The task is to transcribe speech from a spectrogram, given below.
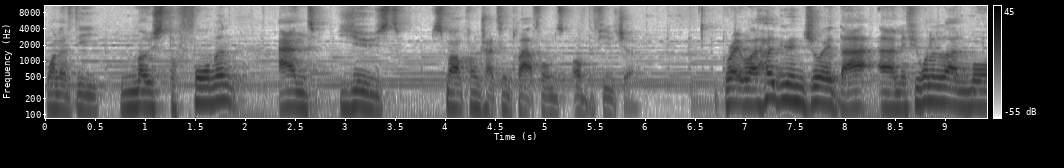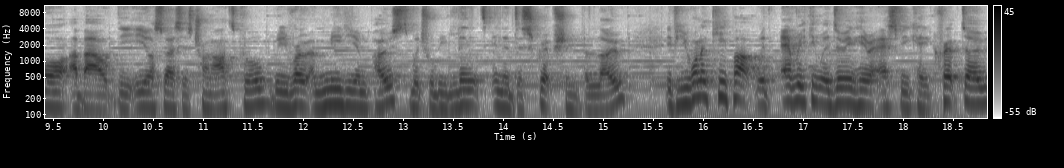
one of the most performant and used smart contracting platforms of the future. Great, well I hope you enjoyed that. Um, if you want to learn more about the EOS versus Tron article, we wrote a Medium post which will be linked in the description below. If you want to keep up with everything we're doing here at SVK Crypto,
